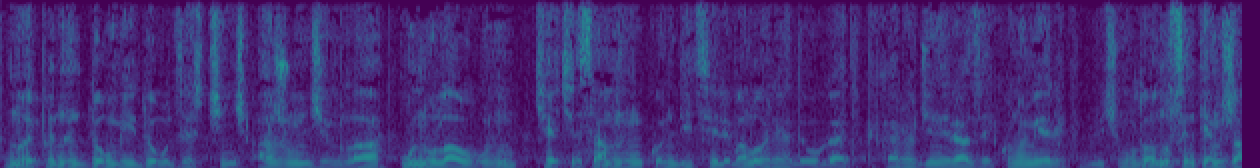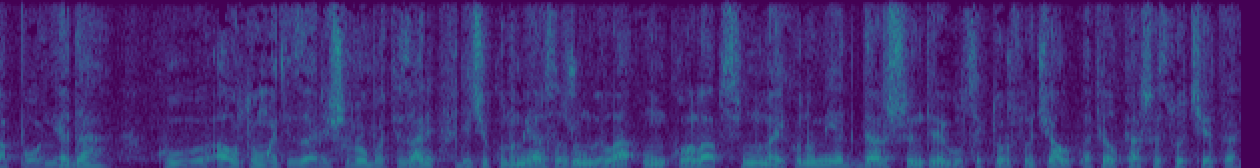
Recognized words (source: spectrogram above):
noi până în 2025 ajungem la 1 la 1, ceea ce înseamnă în condițiile valorii adăugate pe care o generează economia Republicii Moldova. Nu suntem Japonia, da? Cu automatizare și robotizare, deci economia să ajungă la un colaps. Și nu numai economie, dar și întregul sector social, la fel ca și societate.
